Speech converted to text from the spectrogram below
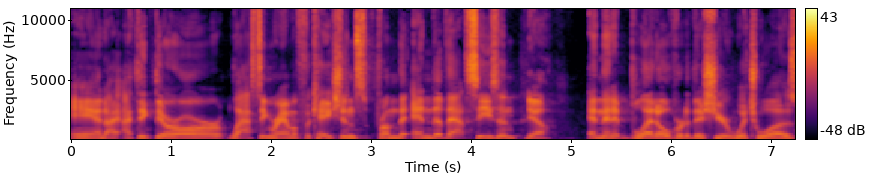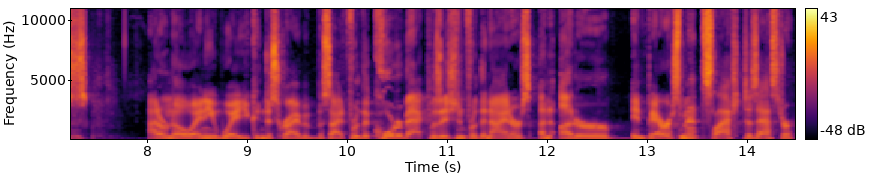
And I, I think there are lasting ramifications from the end of that season. Yeah. And then it bled over to this year, which was, I don't know any way you can describe it beside for the quarterback position for the Niners, an utter embarrassment slash disaster.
